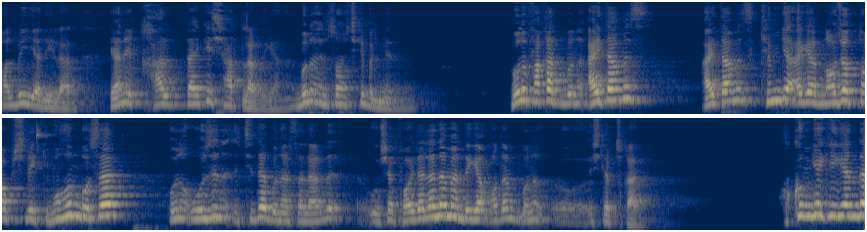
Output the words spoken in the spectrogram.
qalbiya deyiladi. Ya'ni qalbdagi shartlar degani. Buni inson hech kim bilmaydi. Buni faqat buni aytamiz aytamiz kimga agar najot topishlik muhim bo'lsa uni o'zini ichida bu narsalarni o'sha foydalanaman degan odam buni e, ishlab chiqadi. Hukmga kelganda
